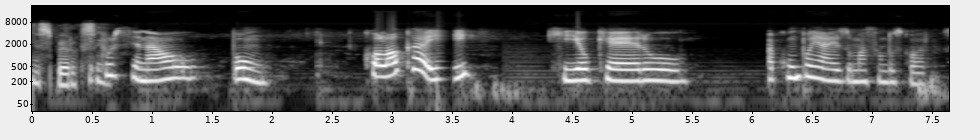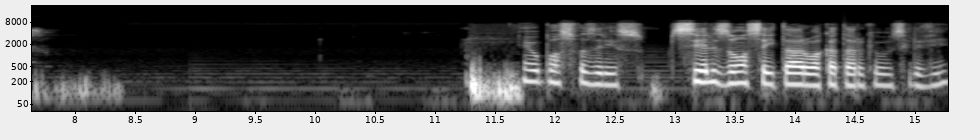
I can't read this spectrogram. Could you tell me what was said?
Espero que sim. Por sinal, bom, coloca aí que eu quero acompanhar a exumação dos corpos. Eu posso fazer isso. Se eles vão aceitar ou acatar o que eu escrevi,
